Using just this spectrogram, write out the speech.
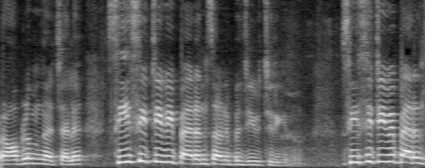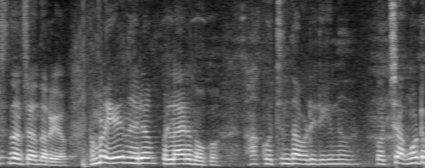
പ്രോബ്ലം എന്ന് വെച്ചാൽ C C T V parents ആണ് ഇപ്പോൾ ജീവിച്ചിരിക്കുന്നത്. C C T V parents എന്ന് വെച്ചാൽ അറിയോ നമ്മൾ ഏത് നേരം പിള്ളേരെ നോക്കും? ആ കൊച്ചെന്താ അവിടെ ഇരിക്കുന്നത്? കൊച്ചു അങ്ങോട്ട്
